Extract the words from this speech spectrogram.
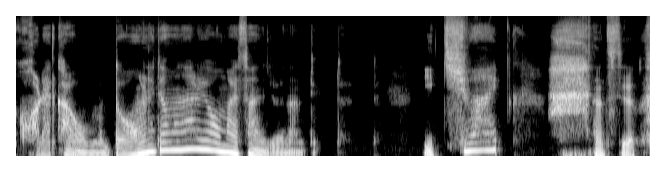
これからお前どうにでもなるよ、お前30なんて言った。一番、はぁ、なんつってた。は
